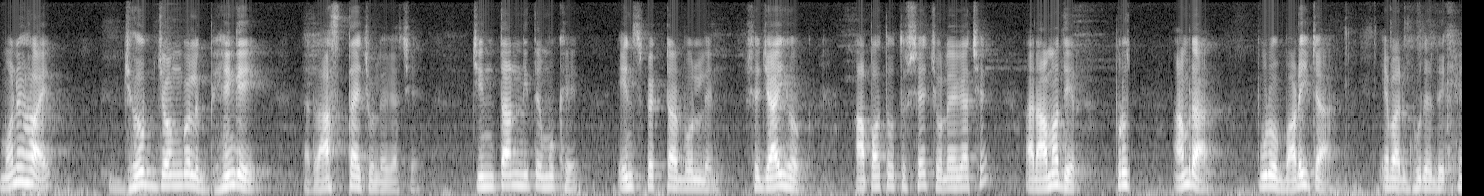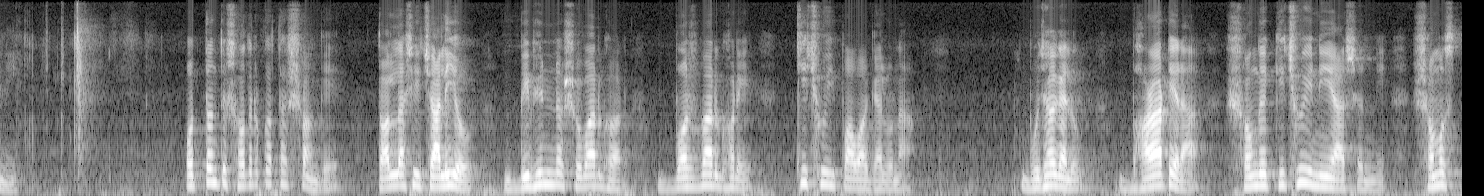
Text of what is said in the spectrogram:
মনে হয় ঝোপ জঙ্গল ভেঙে রাস্তায় চলে গেছে। চিন্তান্বিত মুখে ইন্সপেক্টর বললেন, সে যাই হোক, আপাতত সে চলে গেছে আর আমাদের আমরা পুরো বাড়িটা এবার ঘুরে দেখে নিই। অত্যন্ত সতর্কতার সঙ্গে তল্লাশি চালিয়েও বিভিন্ন শোবার ঘর, বসবার ঘরে কিছুই পাওয়া গেল না। বোঝা গেল ভাড়াটেরা সঙ্গে কিছুই নিয়ে আসেননি। সমস্ত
